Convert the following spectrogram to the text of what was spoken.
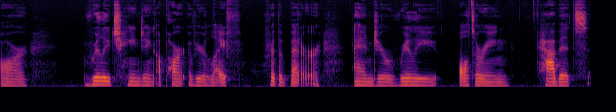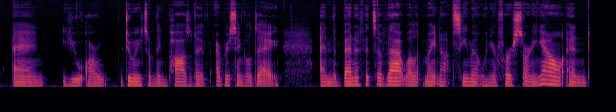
are really changing a part of your life for the better, and you're really altering habits and you are doing something positive every single day. And the benefits of that, while it might not seem it when you're first starting out and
